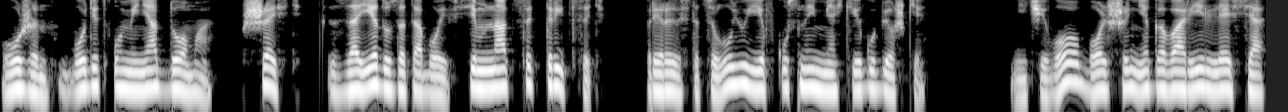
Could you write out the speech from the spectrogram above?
Ужин будет у меня дома. В шесть. Заеду за тобой в семнадцать тридцать. Прерывисто целую ее вкусные мягкие губежки. Ничего больше не говори, Леся.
